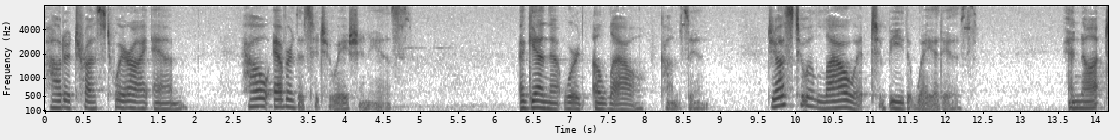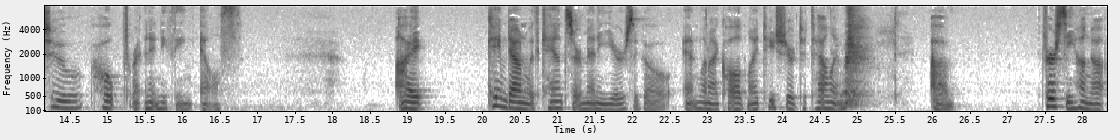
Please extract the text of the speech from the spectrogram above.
How to trust where I am, however the situation is. Again, that word allow comes in. Just to allow it to be the way it is and not to hope for anything else. I came down with cancer many years ago, and when I called my teacher to tell him, um, first he hung up.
